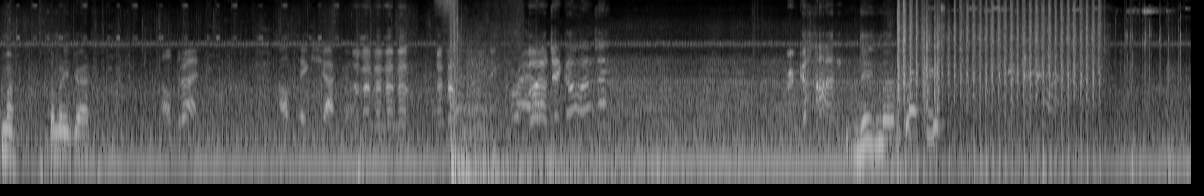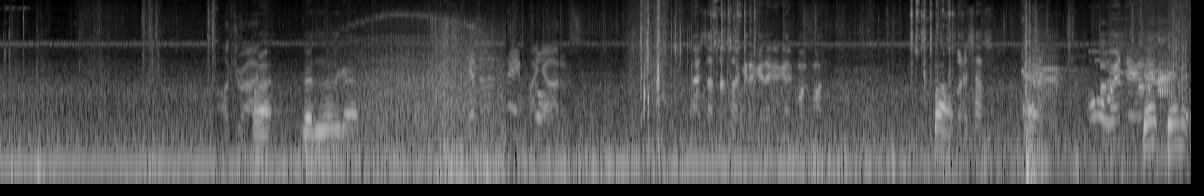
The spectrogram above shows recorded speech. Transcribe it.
Come on, somebody drive. I'll drive. I'll take shotgun. Go, go, go, go, go, go, go. Go, LJ, go, LJ. We're gone. These motherfuckers. I'll drive. Alright, there's another guy. Get to the safe I got us. Alright, stop, stop, stop. Get it, get it, get it. Come on, come on. Fuck. Go to this house. Oh, right there. God damn it.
